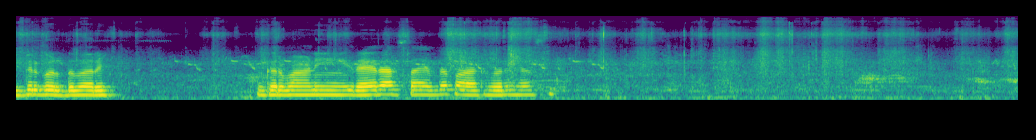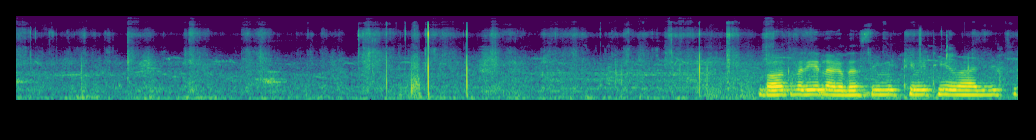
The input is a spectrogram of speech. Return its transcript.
ਇੱਧਰ ਗੁਰਦੁਆਰੇ। ਗੁਰਬਾਣੀ ਰਹਿਰਾ ਸਾਹਿਬ ਦਾ ਪਾਠ ਹੋ ਰਿਹਾ ਸੀ। ਬਹੁਤ ਵਧੀਆ ਲੱਗਦਾ ਸੀ ਮਿੱਠੀ ਮਿੱਠੀ ਆਵਾਜ਼ ਵਿੱਚ।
